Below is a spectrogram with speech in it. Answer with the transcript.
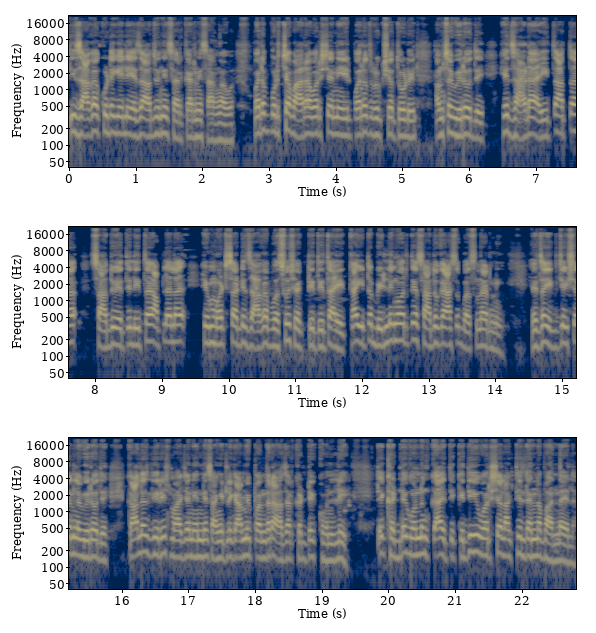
ती जागा कुठे गेली याचं अजूनही सरकारने सांगावं. परत पुढच्या बारा वर्षांनी येईल परत वृक्षतोड होईल आमचा विरोध आहे. हे झाडं आहे इथं आता साधू येतील इथं आपल्याला हे मठसाठी जागा बसू शकते तिथं आहे. काय इथं बिल्डिंगवर ते साधू काय असं बसणार नाही. ह्याचा एक्झिबिशनला विरोध आहे. कालच गिरीश महाजन यांनी सांगितले की आम्ही पंधरा हजार खड्डे खोणले ते खड्डे खोंडून काय ते किती वर्ष लागतील त्यांना बांधायला.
